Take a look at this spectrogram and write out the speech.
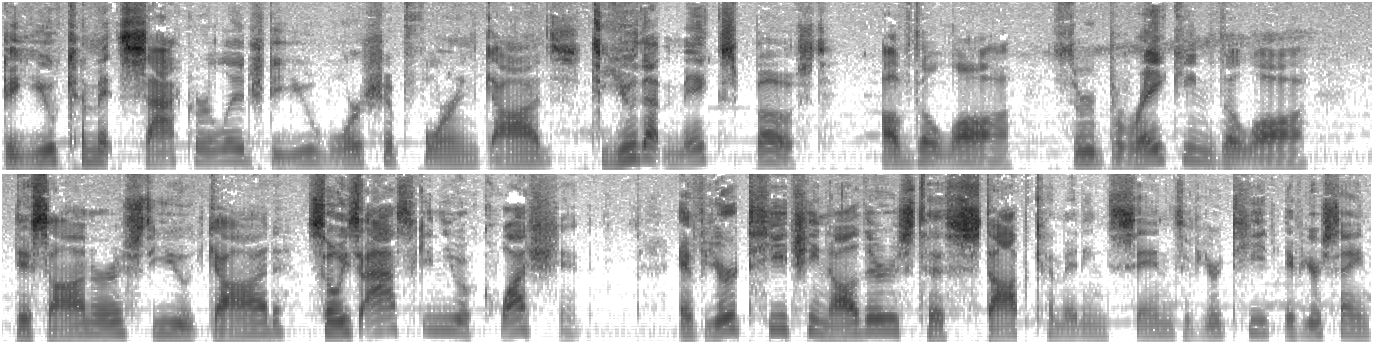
do you commit sacrilege? Do you worship foreign gods? To you that makes boast of the law through breaking the law, dishonors you God? So he's asking you a question if you're teaching others to stop committing sins, if you're te- if you're saying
